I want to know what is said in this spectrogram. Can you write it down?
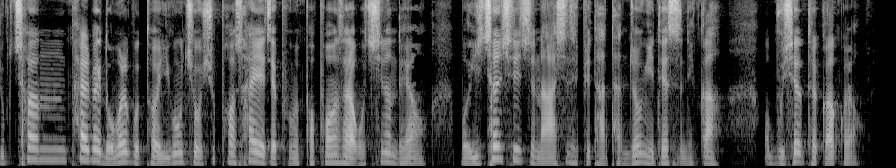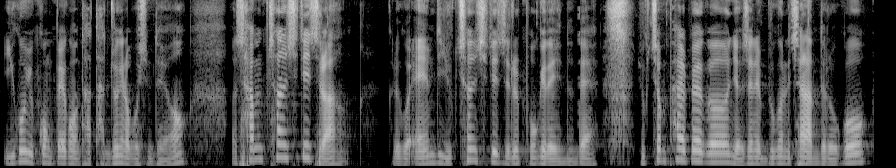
6800 normal부터 2070 슈퍼 사이의 제품을 퍼포먼스라고 치는데요. 뭐 2000 시리즈는 아시다시피 다 단종이 됐으니까 어, 무시해도 될 것 같고요. 2060 빼고는 다 단종이라고 보시면 돼요. 3000 시리즈랑 그리고 AMD 6000 시리즈를 보게 되어 있는데 6800은 여전히 물건이 잘 안 들어오고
